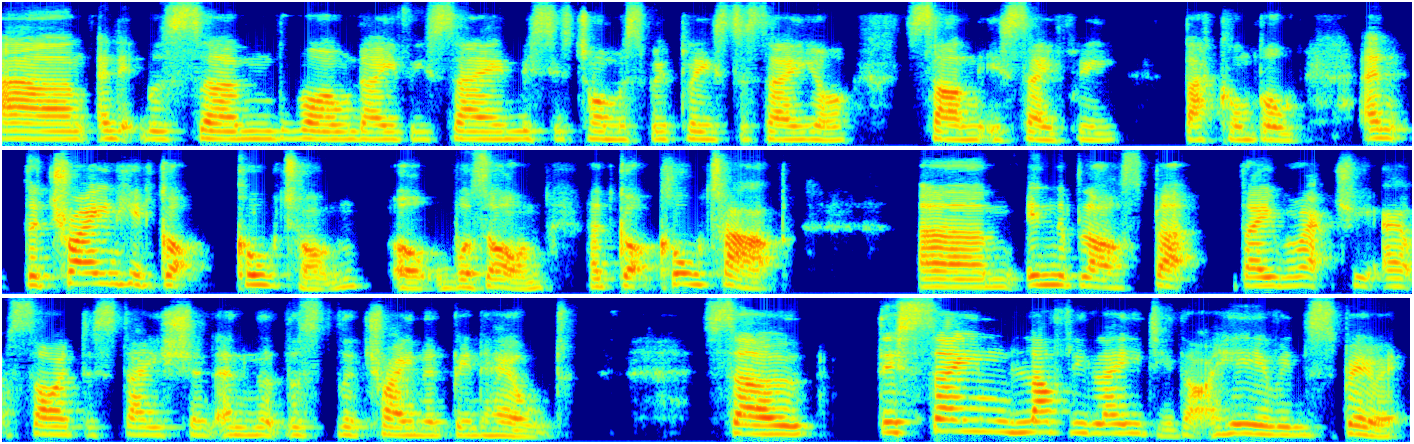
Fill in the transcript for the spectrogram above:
Um, and it was um, the Royal Navy saying, Mrs. Thomas, we're pleased to say your son is safely back on board. And the train he'd got caught on, or was on, had got caught up um, in the blast, but they were actually outside the station and that the, the train had been held. So this same lovely lady that I hear in spirit,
